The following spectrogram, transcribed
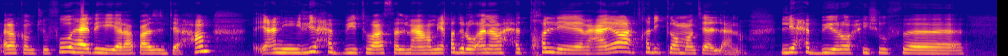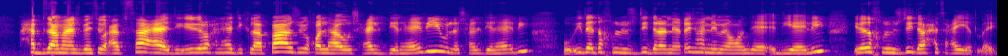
راكم تشوفوا هذه هي la page نتاعهم. يعني اللي حب يتواصل معاهم يقدروا أنا راح تخلي معايا راح تخلي commentaire لهنا. اللي حب يروح يشوف حب زعما عجبته عفسة عادي يروح لهذيك la page ويقول لها واش شحال دير هذه ولا شحال دير هذه وإذا دخلوا جديد راني عطيتها ال numéro ديالي. إذا دخلوا جديد راح تعيط لي.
